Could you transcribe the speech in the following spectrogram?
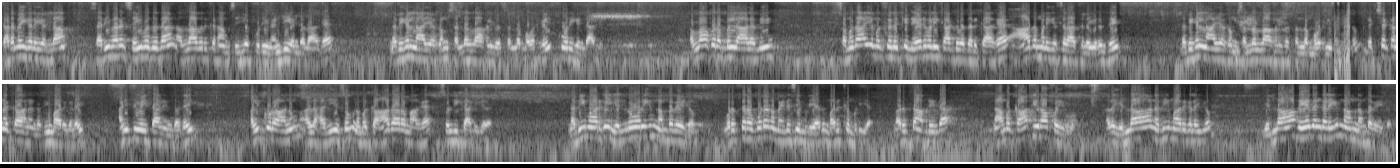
கடமைகளை எல்லாம் சரிவர செய்வதுதான் அல்லாவிற்கு நாம் செய்யக்கூடிய நன்றி என்பதாக நபிகள் நாயகம் சல்லல்லாஹலி வசல்லம் அவர்கள் கூறுகின்றார்கள். அல்லாஹு ரபுல் ஆலமீன் சமுதாய மக்களுக்கு நேர்வழி காட்டுவதற்காக ஆதம் அலைஹிஸ்ஸலாத்துல இருந்து நபிகள் நாயகம் சல்லல்லாஹலி வசல்லம் வஸல்லம் அவர்களிடம் லட்சக்கணக்கான நபிமார்களை அனுப்பி வைத்தான் என்பதை அல் குரானும் அல் ஹதீஸும் நமக்கு ஆதாரமாக சொல்லி காட்டுகிறது. நபிமார்கள் எல்லோரையும் நம்ப வேண்டும். ஒருத்தரை கூட நம்ம என்ன செய்ய முடியாது? மறுக்க முடியாது. மறுத்தான் அப்படின்னா நாம் காஃபிராக போயிடுவோம். அதை எல்லா நபிமார்களையும் எல்லா வேதங்களையும் நாம் நம்ப வேண்டும்.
